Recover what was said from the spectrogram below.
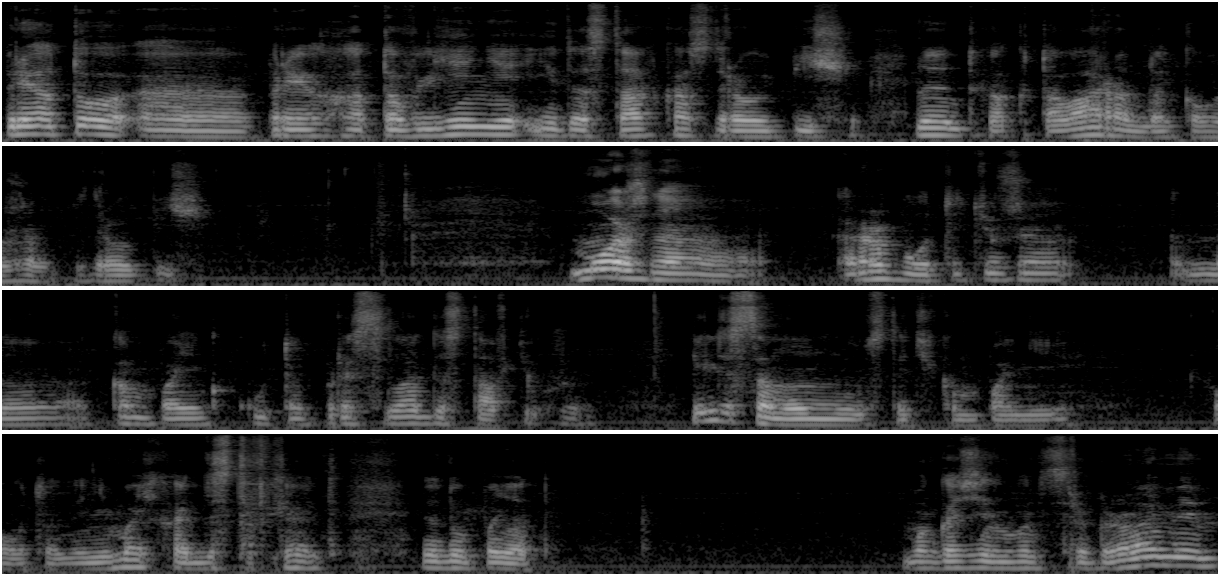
Приготов... Э, приготовление и доставка здоровой пищи. Ну это как товара, только уже здоровой пищи. Можно работать уже на компанию какую-то, присылать доставки уже. Или самому, кстати, компании кого-то нанимать, хоть доставляют. Я думаю, понятно магазин в инстаграме.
